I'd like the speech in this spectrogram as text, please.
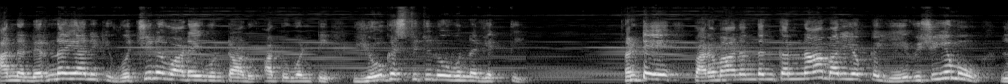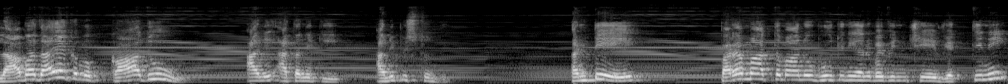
అన్న నిర్ణయానికి వచ్చిన వాడై ఉంటాడు అటువంటి యోగ స్థితిలో ఉన్న వ్యక్తి. అంటే పరమానందం కన్నా మరి యొక్క ఏ విషయము లాభదాయకము కాదు. అని అతనికి అనిపిస్తుంది. అంటే పరమాత్మానుభూతిని అనుభవించే వ్యక్తిని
